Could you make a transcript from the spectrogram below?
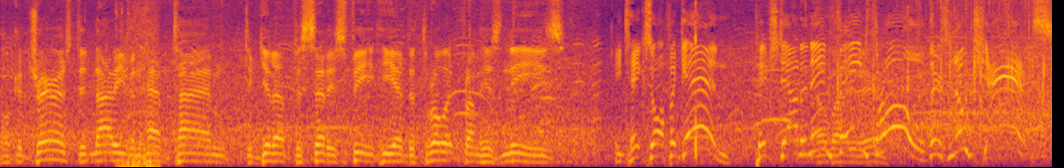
Well, Contreras did not even have time to get up to set his feet. He had to throw it from his knees. He takes off again. Pitch down and in. Fade throw. There's no chance.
